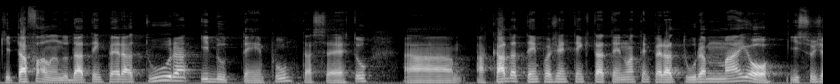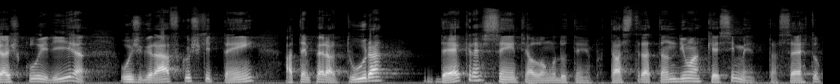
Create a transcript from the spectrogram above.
que está falando da temperatura e do tempo, tá certo? A, a cada tempo a gente tem que estar tá tendo uma temperatura maior. Isso já excluiria os gráficos que têm a temperatura decrescente ao longo do tempo. Está se tratando de um aquecimento, tá certo?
